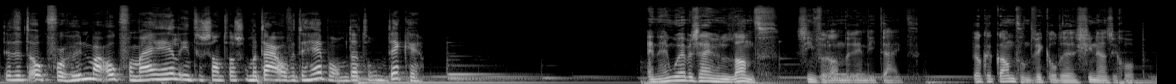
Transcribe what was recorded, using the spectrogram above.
dat het ook voor hun, maar ook voor mij heel interessant was om het daarover te hebben, om dat te ontdekken. En hoe hebben zij hun land zien veranderen in die tijd? Welke kant ontwikkelde China zich op?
